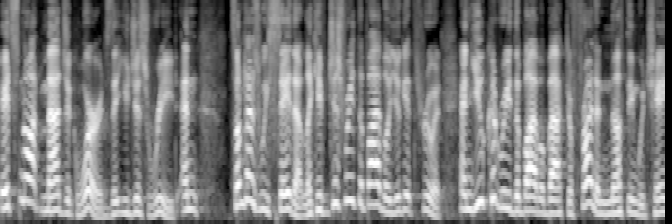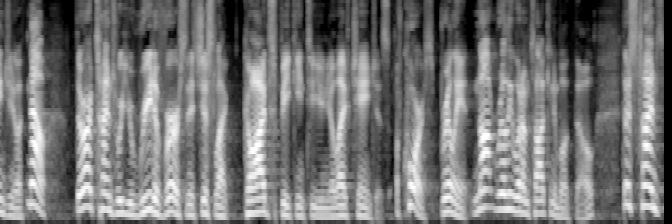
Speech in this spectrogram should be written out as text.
It's not magic words that you just read. And sometimes we say that, like, if you just read the Bible, you'll get through it. And you could read the Bible back to front and nothing would change in your life. Now, there are times where you read a verse and it's just like God speaking to you and your life changes. Of course, brilliant. Not really what I'm talking about though. There's times,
